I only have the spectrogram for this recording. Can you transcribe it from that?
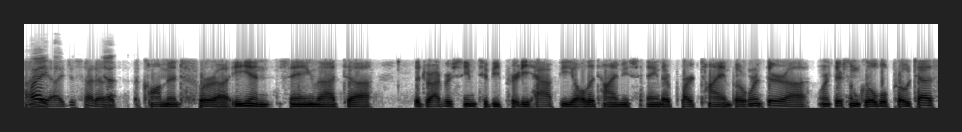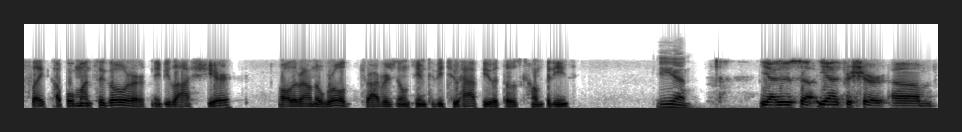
Hi, Mike. I just had a, Yeah. a comment for uh, Ian saying that uh, the drivers seem to be pretty happy all the time. He's saying they're part time, but weren't there uh, weren't there some global protests like a couple months ago or maybe last year all around the world? Drivers don't seem to be too happy with those companies. Ian. Yeah, there's uh, yeah for sure. Um,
